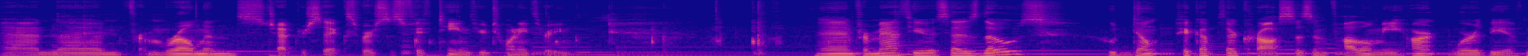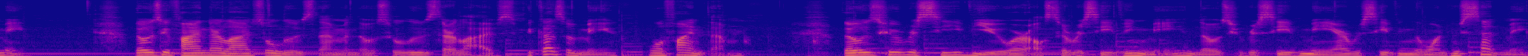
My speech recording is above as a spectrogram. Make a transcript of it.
and then from Romans chapter 6, verses 15 through 23. And from Matthew, it says, Those who don't pick up their crosses and follow me aren't worthy of me. Those who find their lives will lose them, and those who lose their lives because of me will find them. Those who receive you are also receiving me, and those who receive me are receiving the one who sent me.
